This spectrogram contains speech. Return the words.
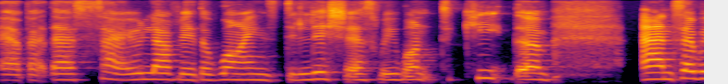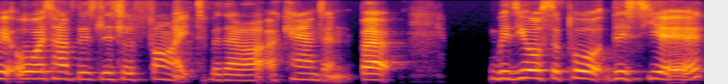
yeah, but they're so lovely. The wine's delicious. We want to keep them. And so we always have this little fight with our accountant. But with your support this year,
